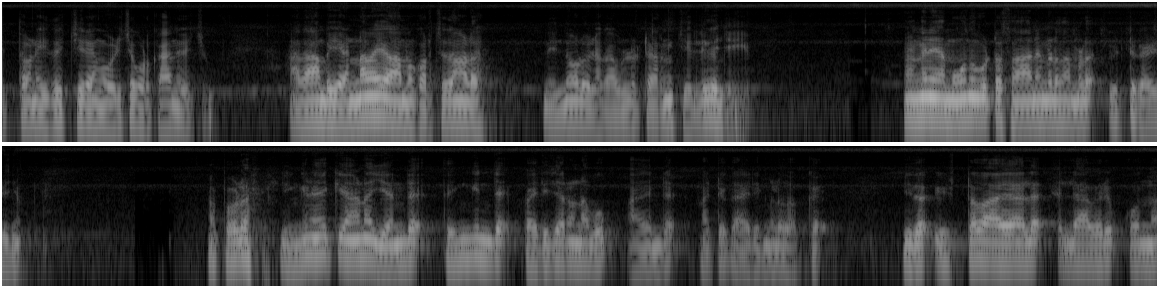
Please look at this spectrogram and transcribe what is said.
ഇത്തവണ ഇത് ഇച്ചിരി അങ്ങ് ഒഴിച്ച് കൊടുക്കാമെന്ന് വെച്ചു. അതാകുമ്പോൾ എണ്ണമയമാകുമ്പോൾ കുറച്ച് നാൾ നിന്നോളൂല്ല. കവിളിട്ട് ഇറങ്ങി ചെല്ലുകയും ചെയ്യും. അങ്ങനെ ആ മൂന്ന് കൂട്ടം സാധനങ്ങൾ നമ്മൾ ഇട്ട് കഴിഞ്ഞു. അപ്പോൾ ഇങ്ങനെയൊക്കെയാണ് എന്റെ തെങ്ങിന്റെ പരിചരണവും അതിന്റെ മറ്റു കാര്യങ്ങളുമൊക്കെ. ഇത് ഇഷ്ടമായാൽ എല്ലാവരും ഒന്ന്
